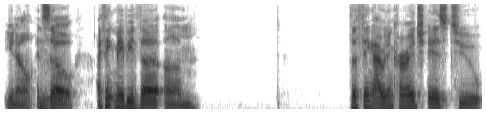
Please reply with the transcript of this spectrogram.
you know? And mm. so I think maybe the um the thing I would encourage is to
